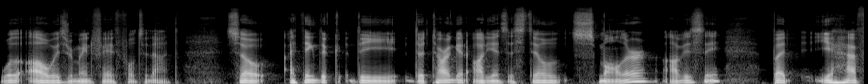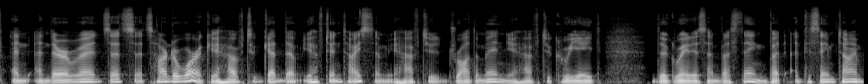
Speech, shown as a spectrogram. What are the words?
will always remain faithful to that. So I think the the the target audience is still smaller, obviously, but you have and and there it's it's, it's harder work. You have to get them, you have to entice them, you have to draw them in, you have to create the greatest and best thing. But at the same time,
